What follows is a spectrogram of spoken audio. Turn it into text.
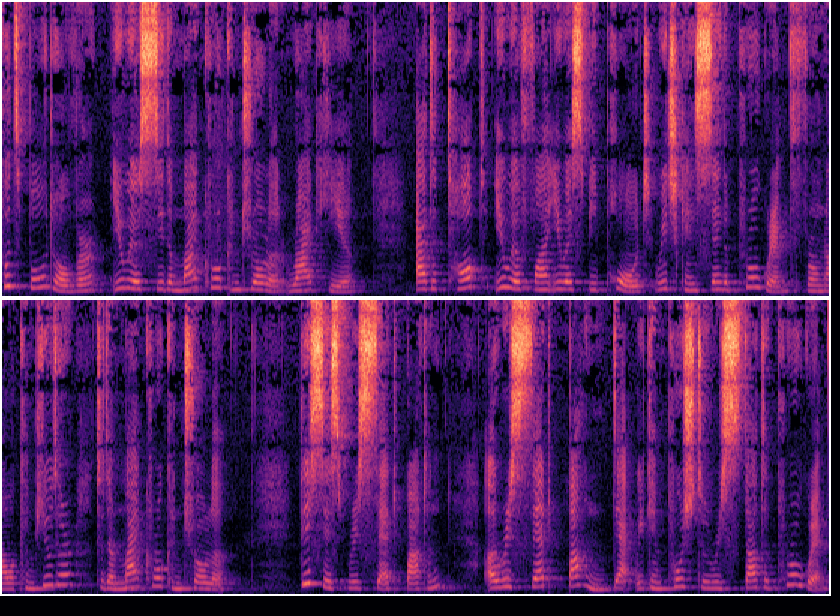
Put board over, you will see the microcontroller right here. At the top, you will find USB port which can send a program from our computer to the microcontroller. This is reset button, a reset button that we can push to restart the program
